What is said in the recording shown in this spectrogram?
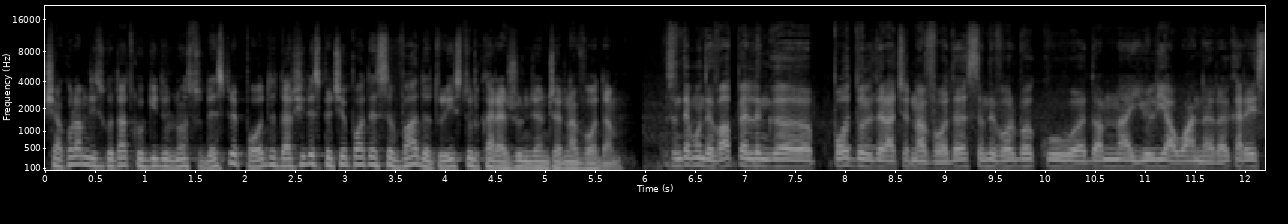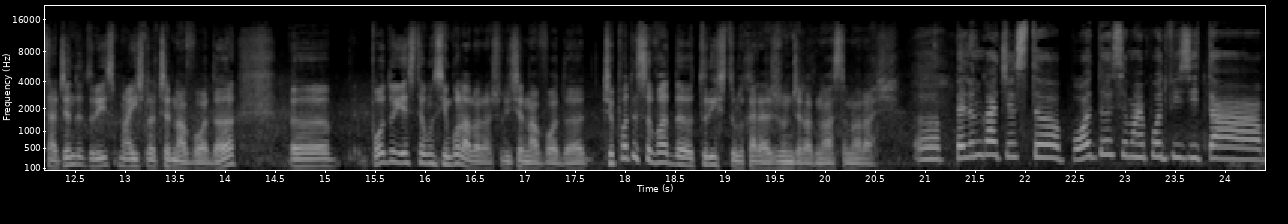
și acolo am discutat cu ghidul nostru despre pod, dar și despre ce poate să vadă turistul care ajunge în Cernavodă. Suntem undeva pe lângă podul de la Cernavodă, sunt de vorbă cu doamna Iulia Oanără, care este agent de turism aici la Cernavodă. Uh, podul este un simbol al orașului Cernavodă. Ce poate să vadă turistul care ajunge la dumneavoastră în oraș? Uh, pe lângă acest uh, pod se mai pot vizita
